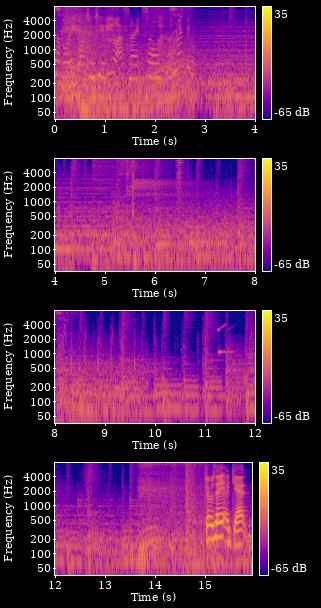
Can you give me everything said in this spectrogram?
Was up late watching TV last night, so I might be. Jose again.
